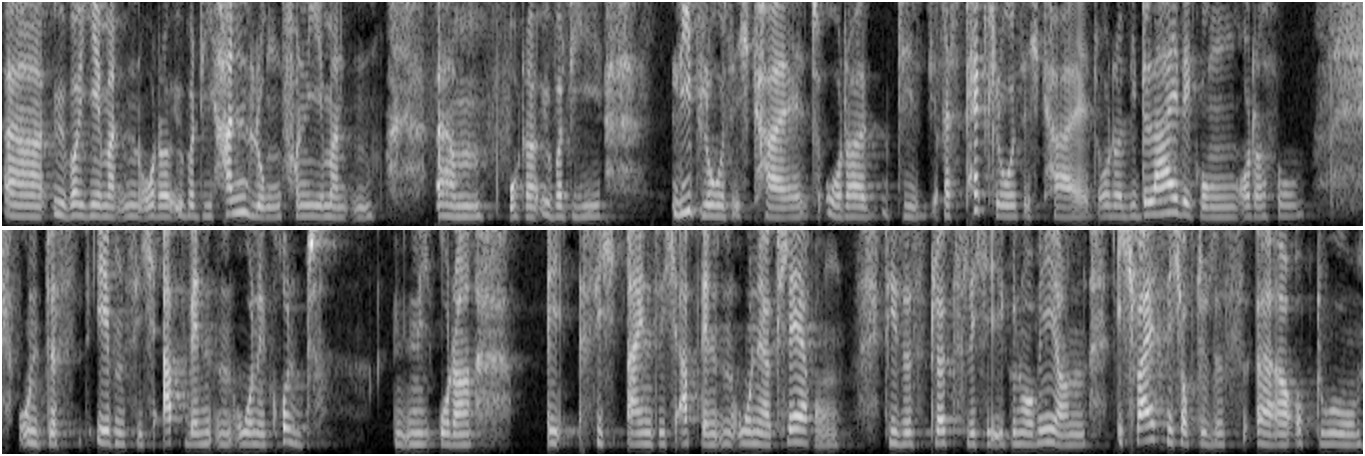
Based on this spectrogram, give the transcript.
äh, über jemanden oder über die Handlung von jemanden ähm, oder über die Lieblosigkeit oder die, die Respektlosigkeit oder die Beleidigung oder so. Und das eben sich abwenden ohne Grund. Oder äh, sich ein sich abwenden ohne Erklärung, dieses plötzliche Ignorieren. Ich weiß nicht, ob du das, äh, ob du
